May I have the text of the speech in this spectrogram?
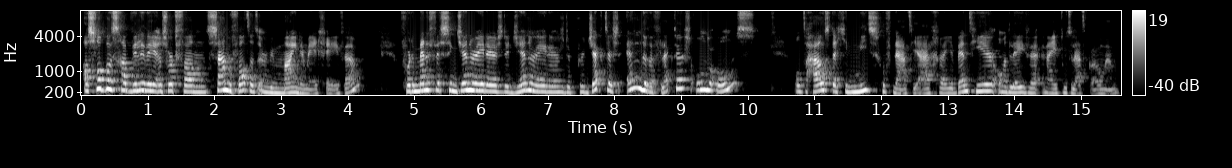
Als slotboodschap willen we je een soort van samenvattend een reminder meegeven. Voor de manifesting generators, de generators, de projectors en de reflectors onder ons. Onthoud dat je niets hoeft na te jagen. Je bent hier om het leven naar je toe te laten komen.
